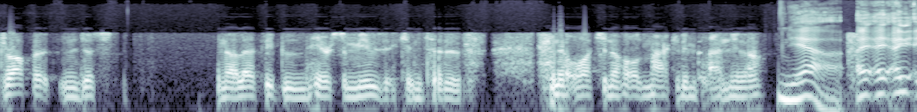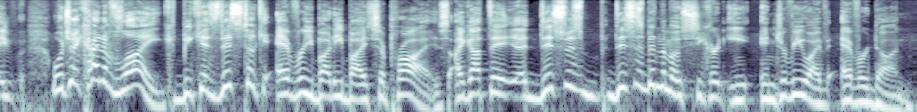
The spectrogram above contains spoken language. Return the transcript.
drop it and just you know let people hear some music instead of you know watching a whole marketing plan. You know. Yeah, I, I, I, which I kind of like because this took everybody by surprise. I got the this was this has been the most secret e- interview I've ever done,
